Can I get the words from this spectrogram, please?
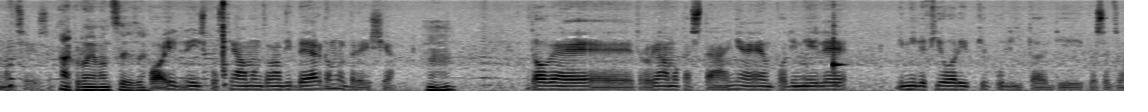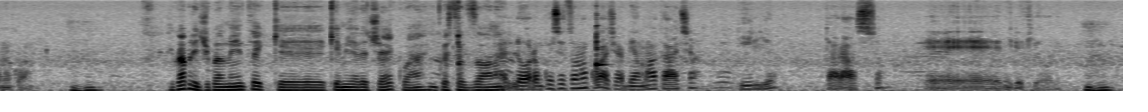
Monzese. Ah, Colonia Monzese. Poi li spostiamo in zona di Bergamo e Brescia, Mhm. Dove troviamo castagne e un po' di miele, di millefiori più pulita di questa zona qua. Mhm. E qua principalmente che, che miele c'è qua, in questa zona? Allora, in questa zona qua abbiamo acacia, tiglio, tarasso e millefiori. Mhm.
